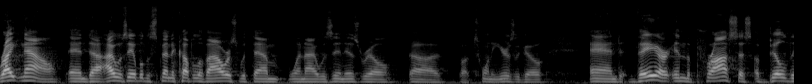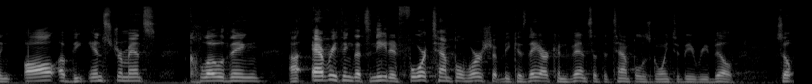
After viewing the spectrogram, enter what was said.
right now, and uh, I was able to spend a couple of hours with them when I was in Israel uh, about 20 years ago. And they are in the process of building all of the instruments, clothing, uh, everything that's needed for temple worship because they are convinced that the temple is going to be rebuilt. So,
